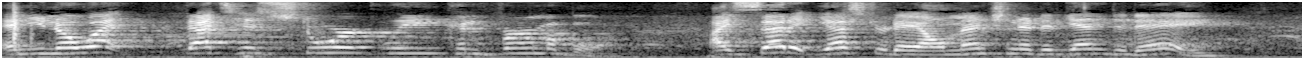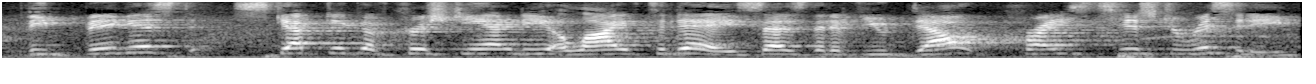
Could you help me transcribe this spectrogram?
And you know what? That's historically confirmable. I said it yesterday, I'll mention it again today. The biggest skeptic of Christianity alive today says that if you doubt Christ's historicity,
